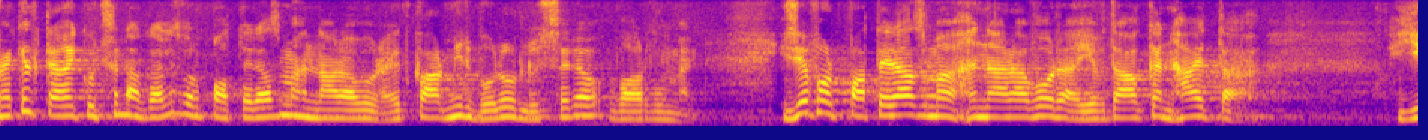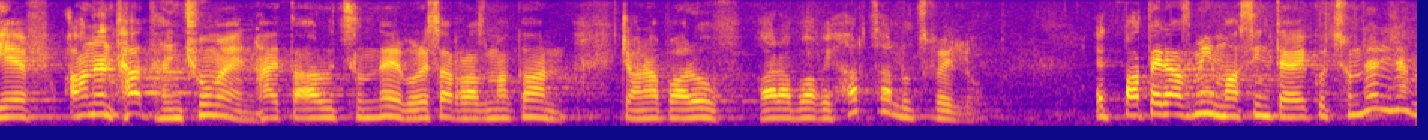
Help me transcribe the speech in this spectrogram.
մեկ էլ տեղեկություն է գալիս, որ պատերազմը հնարավոր է, այդ կարմիր բոլոր լույսերը վառվում են։ Իսկ երբ որ պատերազմը հնարավոր է եւ դա ակնհայտ է, եւ անընդհատ հնչում են հայտարարություններ, որ հեսա ռազմական ճանապարհով Ղարաբաղի հարցը լուծվելու, այդ պատերազմի մասին տեղեկություններ իրենք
